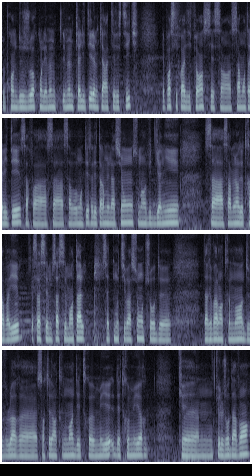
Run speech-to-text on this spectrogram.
Peux prendre deux joueurs qui ont les mêmes, qualités, les mêmes caractéristiques. Et pour ce qui fera la différence, c'est sa, mentalité, sa, volonté, sa détermination, son envie de gagner, sa, manière de travailler. Et ça, c'est mental, cette motivation toujours d'arriver à l'entraînement, de vouloir euh, sortir de l'entraînement, d'être meilleur, meilleur que, que, le jour d'avant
